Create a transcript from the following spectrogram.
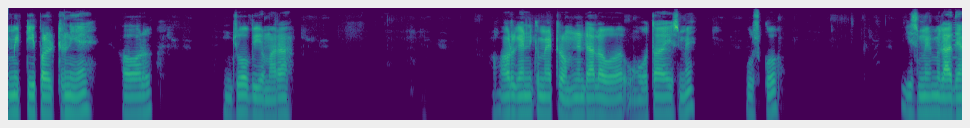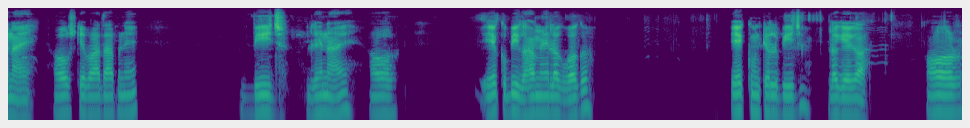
मिट्टी पलटनी है और जो भी हमारा ऑर्गेनिक मैटर हमने डाला हुआ होता है इसमें, उसको इसमें मिला देना है। और उसके बाद आपने बीज लेना है और एक बीघा में लगभग एक क्विंटल बीज लगेगा। और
